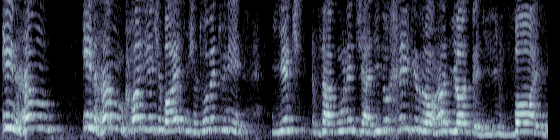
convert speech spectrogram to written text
این همون این همون کاریه که باعث میشه تو بتونی یک زبون جدید و خیلی راحت یاد بگیری. وای.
